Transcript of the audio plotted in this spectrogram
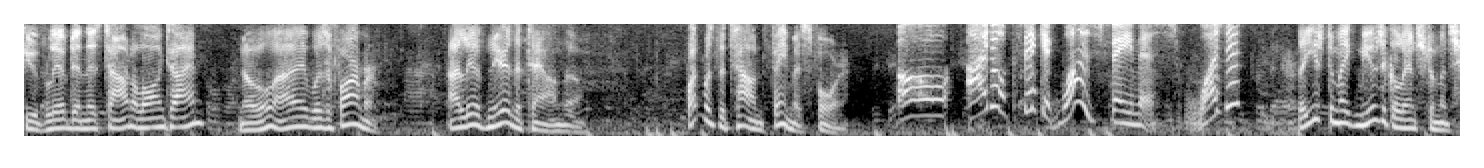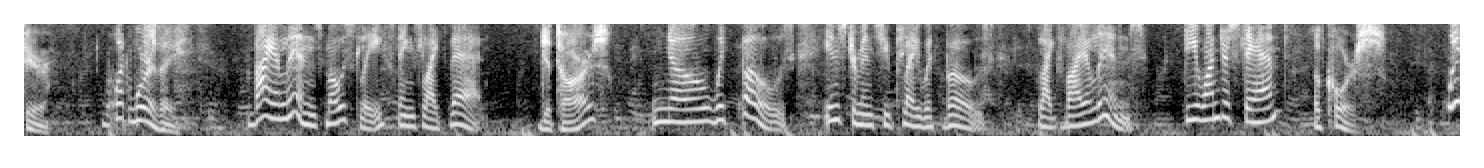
you've lived in this town a long time? No, I was a farmer. I lived near the town, though. What was the town famous for? Oh, I don't think it was famous, was it? They used to make musical instruments here. What were they? Violins mostly, things like that. Guitars? No, with bows. Instruments you play with bows, like violins. Do you understand? Of course. We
